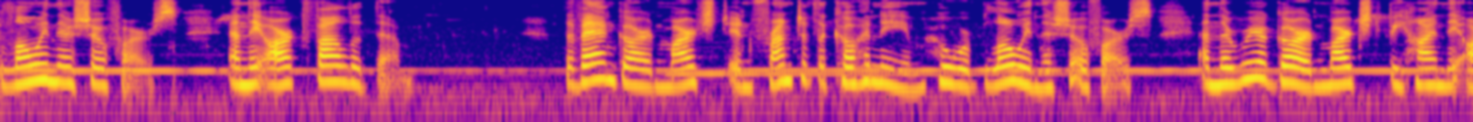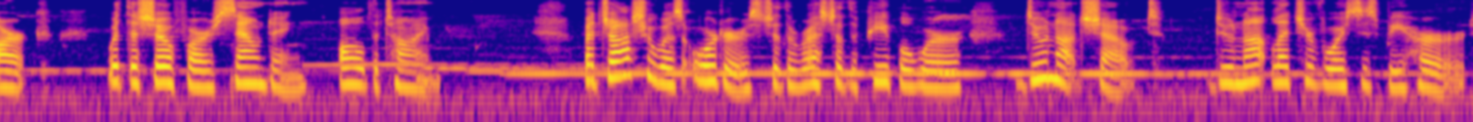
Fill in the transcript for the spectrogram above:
blowing their shofars, and the ark followed them. The vanguard marched in front of the Kohanim, who were blowing the shofars, and the rear guard marched behind the ark, with the shofars sounding all the time. But Joshua's orders to the rest of the people were Do not shout, do not let your voices be heard,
